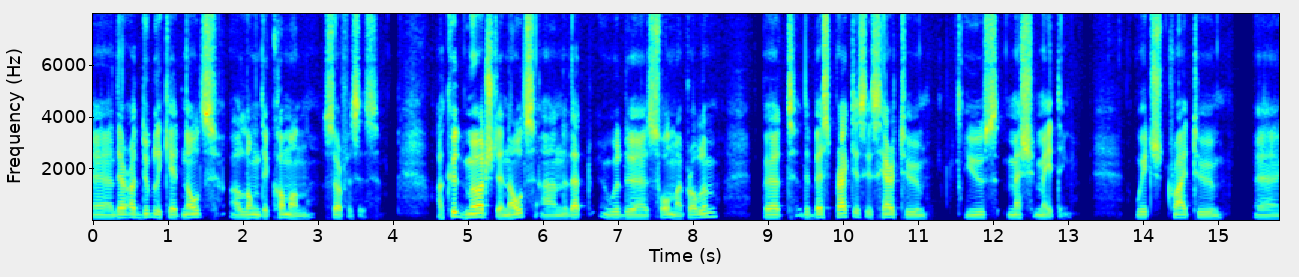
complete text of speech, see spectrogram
uh, there are duplicate nodes along the common surfaces I could merge the nodes and that would uh, solve my problem but the best practice is here to use mesh mating which try to uh,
